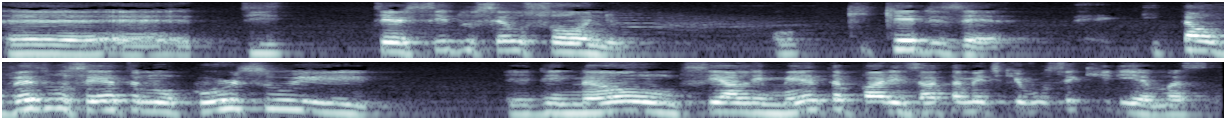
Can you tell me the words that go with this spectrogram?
é, é de ter sido seu sonho. O que quer dizer? Que talvez você entre num curso e ele não se alimenta para exatamente o que você queria, mas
